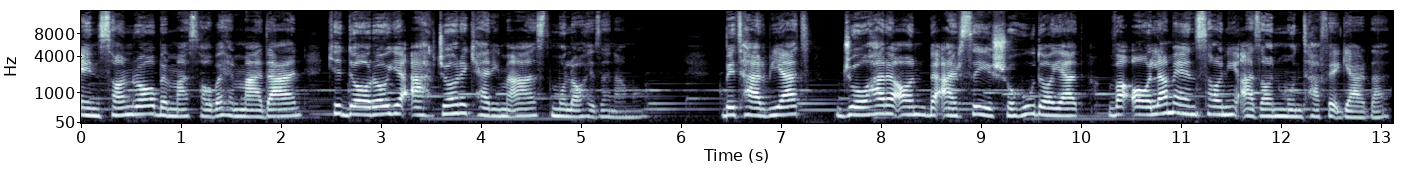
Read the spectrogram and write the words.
انسان را به مسابه معدن که دارای احجار کریمه است ملاحظه نما. به تربیت جوهر آن به عرصه شهود آید و عالم انسانی از آن منتفع گردد.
